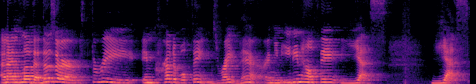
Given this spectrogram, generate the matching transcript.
and I love that. Those are three incredible things right there. I mean, eating healthy, yes, yes.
